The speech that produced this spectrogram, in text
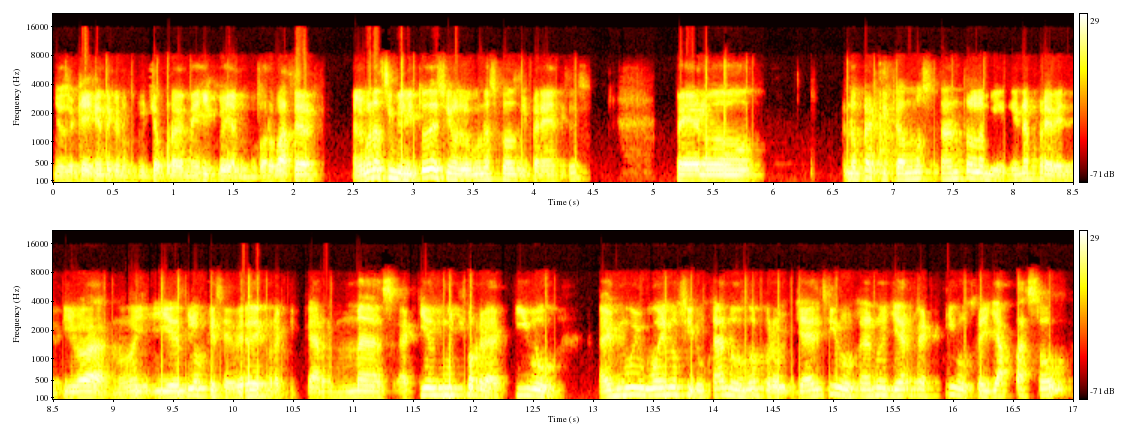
Yo sé que hay gente que nos escucha fuera de México y a lo mejor va a hacer algunas similitudes y algunas cosas diferentes, pero no practicamos tanto la medicina preventiva, ¿no? Y, es lo que se debe de practicar más. Aquí es mucho reactivo. Hay muy buenos cirujanos, ¿no? Pero ya el cirujano ya es reactivo, o sea, ya pasó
